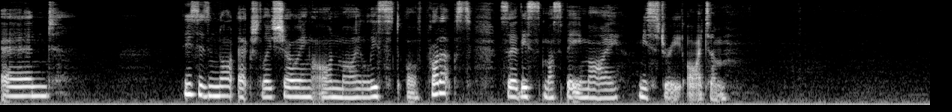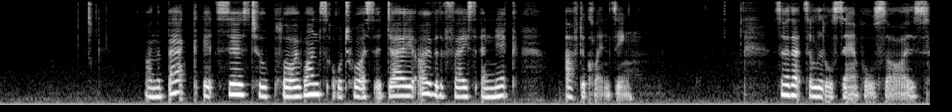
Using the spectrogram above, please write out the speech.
and this is not actually showing on my list of products so this must be my mystery item. On the back it says to apply once or twice a day over the face and neck after cleansing. So that's a little sample size.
